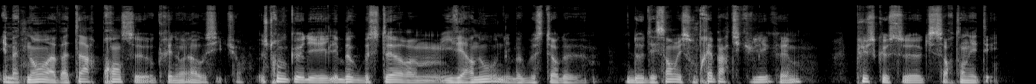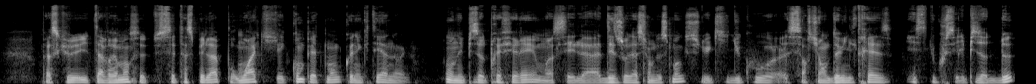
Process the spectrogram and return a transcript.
Et maintenant, Avatar prend ce créneau-là aussi. Tu vois. Je trouve que les, blockbusters euh, hivernaux, les blockbusters de, de décembre, ils sont très particuliers quand même, plus que ceux qui sortent en été. Parce que t'as vraiment ce, cet aspect-là, pour moi, qui est complètement connecté à Noël. Mon épisode préféré, moi, c'est La Désolation de Smoke, celui qui, du coup, est sorti en 2013, et du coup, c'est l'épisode 2.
